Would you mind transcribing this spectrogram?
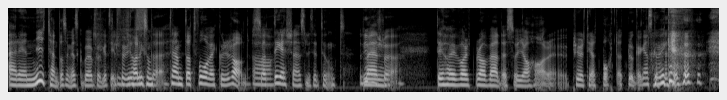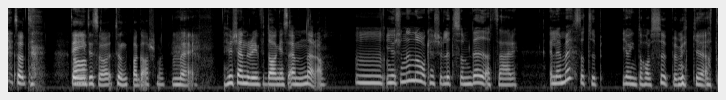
är det en ny tenta som jag ska börja plugga till. För vi har Just liksom det. tenta två veckor i rad. Så Ja. att det känns lite tungt. Det Men-. Det har ju varit bra väder så jag har prioriterat bort att plugga ganska mycket. så att det är Ja. inte så tungt bagage. Men. Nej. Hur känner du inför dagens ämne då? Mm, jag känner nog kanske lite som dig att så här, eller mest att typ jag inte har supermycket att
